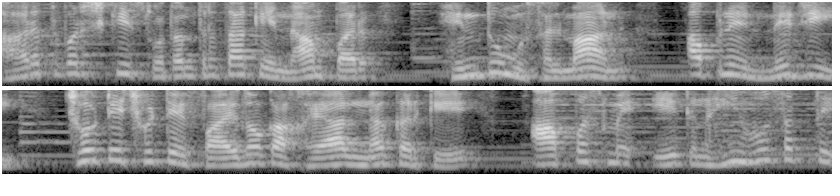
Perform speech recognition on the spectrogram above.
भारतवर्ष की स्वतंत्रता के नाम पर हिंदू मुसलमान अपने निजी छोटे छोटे फायदों का ख्याल न करके आपस में एक नहीं हो सकते।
